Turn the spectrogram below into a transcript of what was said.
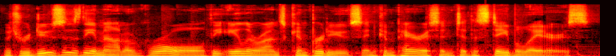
which reduces the amount of roll the ailerons can produce in comparison to the stabilators.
